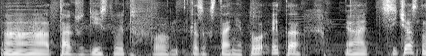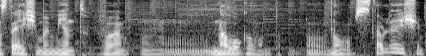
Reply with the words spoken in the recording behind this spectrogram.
также действует в Казахстане, то это а, сейчас, в настоящий момент, в налоговом, в налоговом составляющем,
